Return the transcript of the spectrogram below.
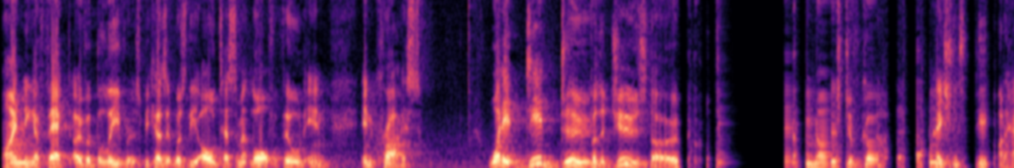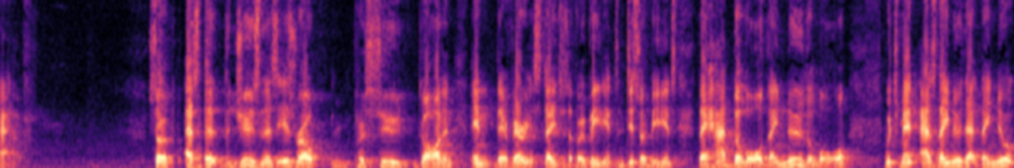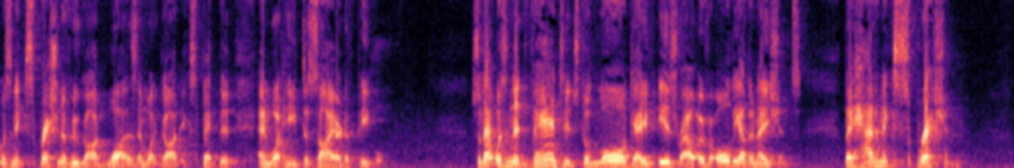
binding effect over believers because it was the Old Testament law fulfilled in, in Christ, what it did do for the Jews, though, knowledge of God that other nations did not have. So, as the, the Jews and as Israel pursued God and in their various stages of obedience and disobedience, they had the law, they knew the law, which meant as they knew that, they knew it was an expression of who God was and what God expected and what He desired of people. So, that was an advantage the law gave Israel over all the other nations. They had an expression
